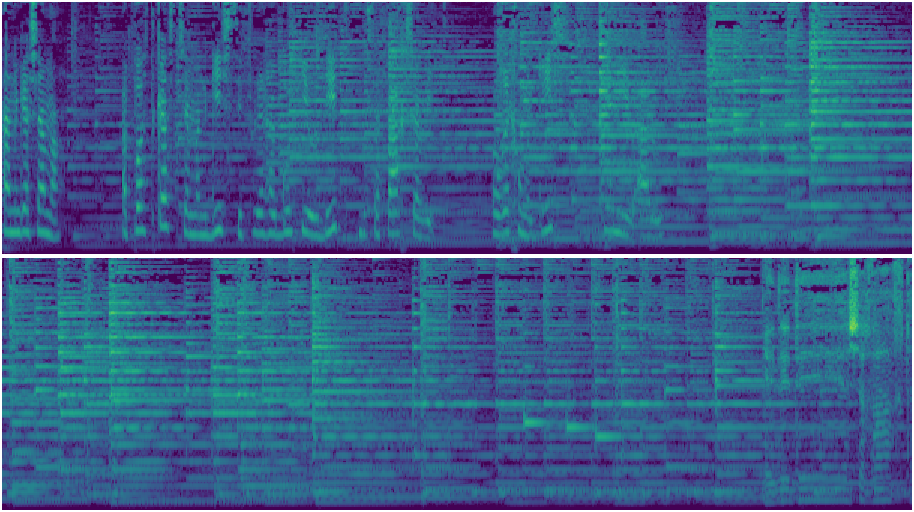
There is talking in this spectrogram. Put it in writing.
הנגשמה, הפודקאסט שמנגיש ספרי הגות יהודית בשפה עכשווית. עורך ומגיש, יניב אלוש. ידידי, שכחת,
